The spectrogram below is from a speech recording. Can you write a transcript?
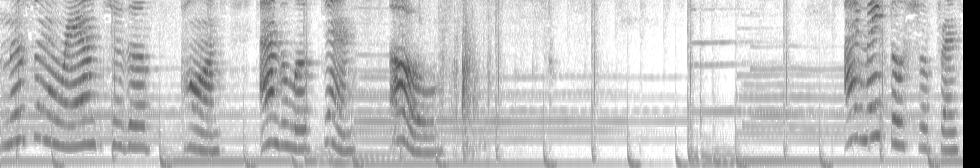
Moosling ran to the pond and looked in. Oh. Those footprints,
